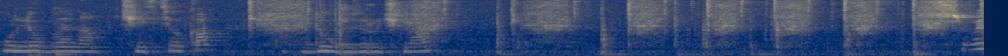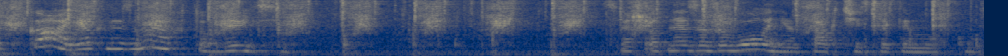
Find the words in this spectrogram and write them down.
улюблена чистілка. Дуже зручна. Швидка, як не знаю хто. Дивіться. Це ж одне задоволення так чистити морку.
